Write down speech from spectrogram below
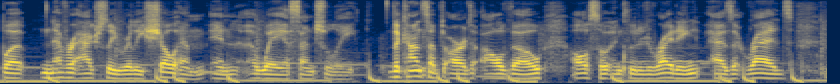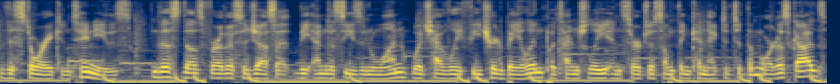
but never actually really show him in a way, essentially. The concept art, although, also included writing, as it reads, the story continues. This does further suggest that the end of season 1, which heavily featured Potentially in search of something connected to the Mortis gods,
